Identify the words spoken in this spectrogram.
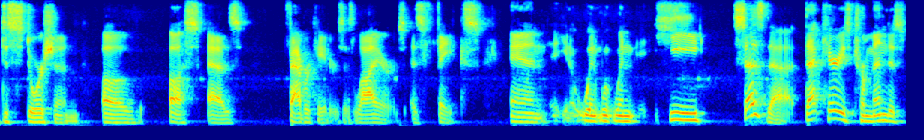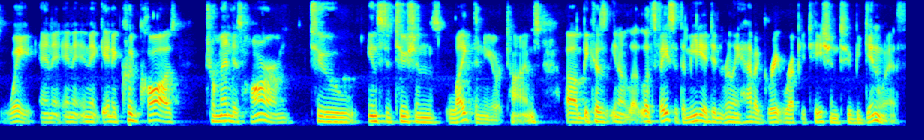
distortion of us as fabricators, as liars, as fakes. And you know, when when he says that, that carries tremendous weight, and it, and it, and it, and it could cause tremendous harm to institutions like the New York Times, uh, because you know, let, us face it, the media didn't really have a great reputation to begin with.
